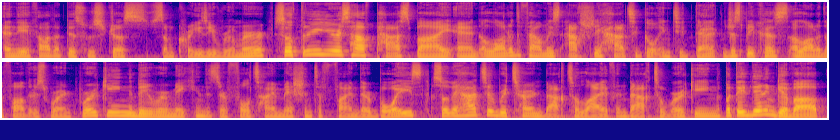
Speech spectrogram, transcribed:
and they thought that this was just some crazy rumor. So three years have passed by and a lot of the families actually had to go into debt just because a lot of the fathers weren't working. They were making this their full-time mission to find their boys. So they had to return back to life and back to working. But they didn't give up.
